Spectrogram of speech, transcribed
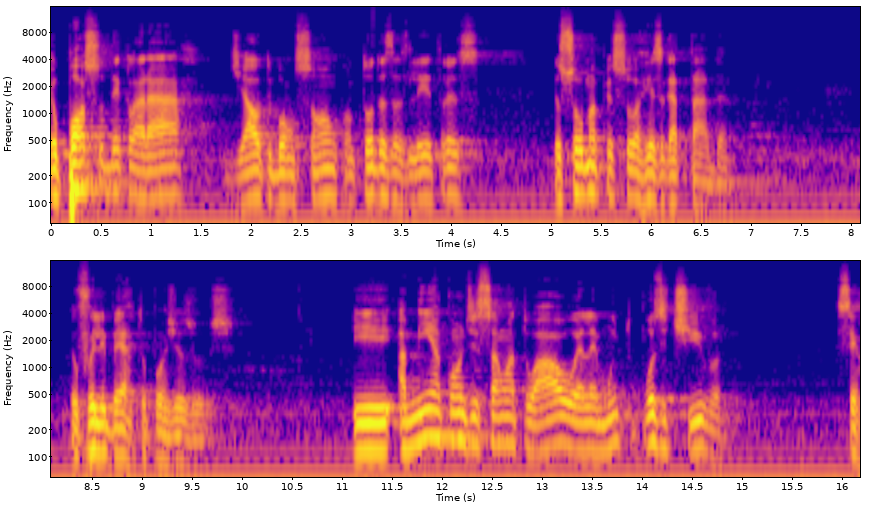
eu posso declarar de alto e bom som, com todas as letras, eu sou uma pessoa resgatada. Eu fui liberto por Jesus. E a minha condição atual, ela é muito positiva. Ser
